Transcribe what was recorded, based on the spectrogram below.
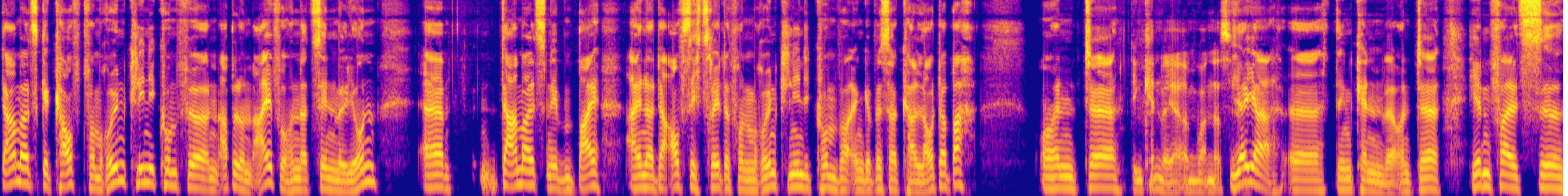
damals gekauft vom Rhön-Klinikum für ein Appel und Ei für 110 Millionen. Äh, damals nebenbei einer der Aufsichtsräte von Rhön Klinikum war ein gewisser Karl Lauterbach. Und äh, den kennen wir ja irgendwo anders. Ja, ja, ja äh, den kennen wir. Und äh, jedenfalls, äh,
